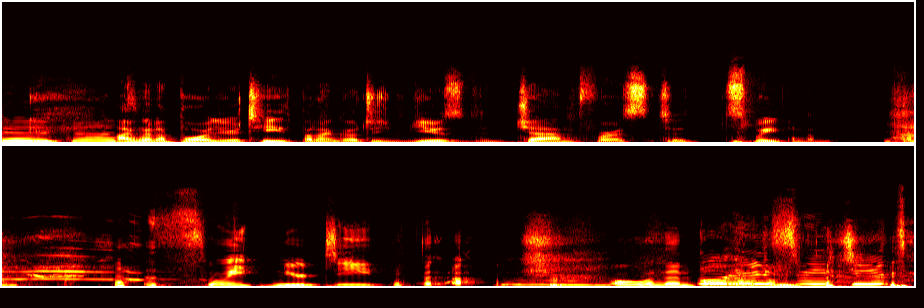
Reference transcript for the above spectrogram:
Oh, I'm going to boil your teeth, but I'm going to use the jam first to sweeten them. Sweeten your teeth. Oh, and then boil them. sweet teeth.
